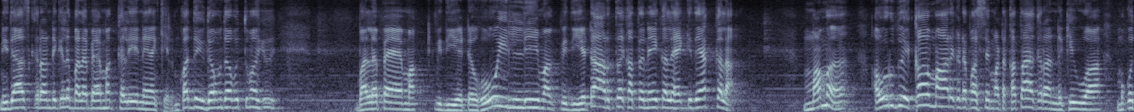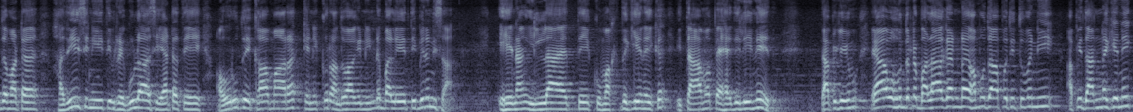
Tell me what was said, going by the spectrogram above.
නිදාස් කරන්න කියලා බලපෑමක් කළේ නෑ කියලා. මොකද්ද යුද හමුදාපතිතුමා කිව්වේ? බලපෑමක් විදියට හෝ ඉල්ලීමක් විදියට අර්ථකථනය කළ හැකි දෙයක් කළා. මම අවුරුදු එකමාරකට පස්සේ මට කතා කරන්න කිව්වා මොකද මට හදීසි නීති රෙගුලාසි යටතේ අවුරුදු එකමාරක් කෙනෙක්ව රඳවාගෙන ඉන්න බලය තිබෙන නිසා. එහෙනම් ඉල්ලා ඇත්තේ කුමක්ද කියන එක ඊටාම පැහැදිලි නේද? අපි කියමු එයාව හොඳට බලාගන්න හමුදාපතිතුමනි අපි දන්න කෙනෙක්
